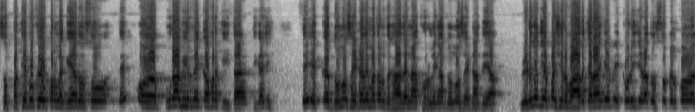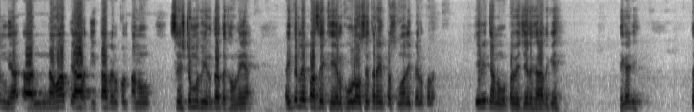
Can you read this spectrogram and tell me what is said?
ਸੋ ਪੱਖੇ ਪੁੱਖੇ ਉੱਪਰ ਲੱਗੇ ਆ ਦੋਸਤੋ ਤੇ ਪੂਰਾ ਵੀਰ ਨੇ ਕਵਰ ਕੀਤਾ ਠੀਕ ਆ ਜੀ? ਤੇ ਇੱਕ ਦੋਨੋਂ ਸਾਈਡਾਂ ਤੇ ਮੈਂ ਤੁਹਾਨੂੰ ਦਿਖਾ ਦੇਣਾ ਖੁਰਲੀਆਂ ਦੋਨੋਂ ਸਾਈਡਾਂ ਤੇ ਆ। ਵੀਡੀਓ ਦੀ ਆਪਾਂ ਸ਼ੁਰੂਆਤ ਕਰਾਂਗੇ ਇੱਕ ਵਾਰੀ ਜਿਹੜਾ ਦੋਸਤੋ ਬਿਲਕੁਲ ਨਵਾਂ ਤਿਆਰ ਕੀਤਾ ਬਿਲਕੁਲ ਤੁਹਾਨੂੰ ਸਿਸਟਮ ਵੀਰ ਦਾ ਦਿਖਾਉਣੇ ਆ। ਇਧਰਲੇ ਪਾਸੇ ਖੇਲ ਖੂਲ ਉਸੇ ਤਰ੍ਹਾਂ ਹੀ ਪਸ਼ੂਆਂ ਦੀ ਬਿਲਕੁਲ। ਇਹ ਵੀ ਤੁਹਾਨੂੰ ਆਪਾਂ ਵਿੱਚ ਦਿਖਾ ਦਈਏ। ਠੀਕ ਹੈ ਜੀ? ਤੇ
